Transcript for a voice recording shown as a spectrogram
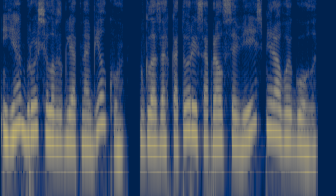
Я бросила взгляд на белку, в глазах которой собрался весь мировой голод.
